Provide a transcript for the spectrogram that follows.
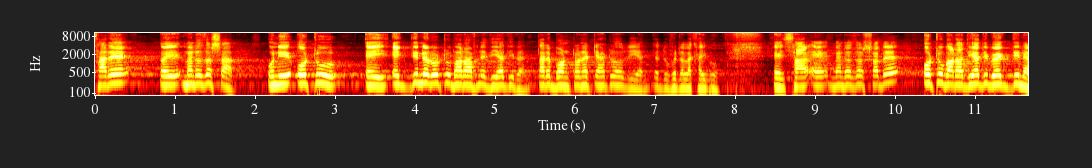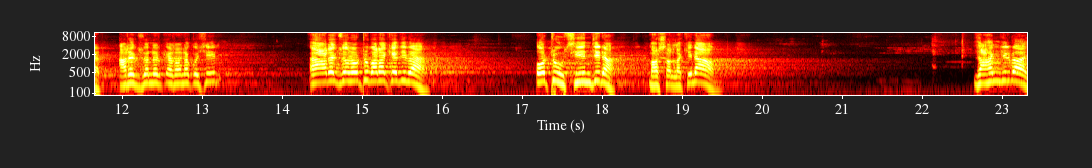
স্যারে, ওই ম্যানেজার সাহেব, উনি ওটু এই একদিনের ওটু ভাড়া আপনি দিয়া দিবেন, তারে বন্টনের টেহাটুও দিয়েন দুপুরবেলা খাইব। এই ম্যানেজার সাহেবে ওটু ভাড়া দিয়া দিব একদিনের। আরেকজনের কেটানা কইছিল? আরেকজন ওটু ভাড়া কে দিবা? ওটু, সিএনজি না? মার্শাল্লাহ কি নাম? জাহাঙ্গীর ভাই।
